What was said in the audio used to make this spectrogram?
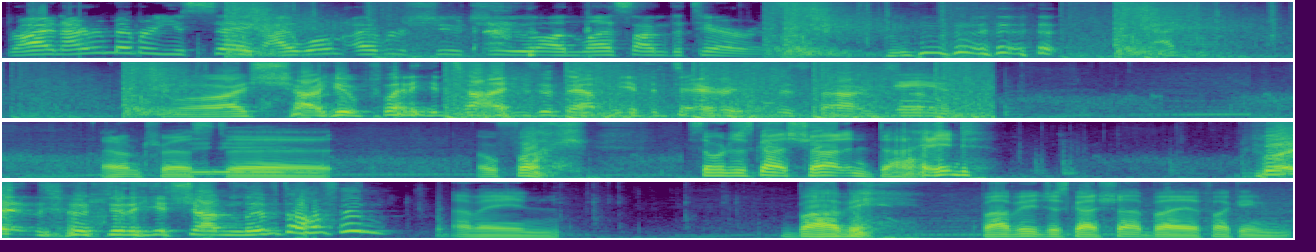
Ryan, I remember you saying, "I won't ever shoot you unless I'm the terrorist." Well, I shot you plenty of times without being the terrorist this time. So. Damn. I don't trust, uh... Oh, fuck. Someone just got shot and died? What? do they get shot and lived often? I mean... Bobby... Bobby just got shot by a fucking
